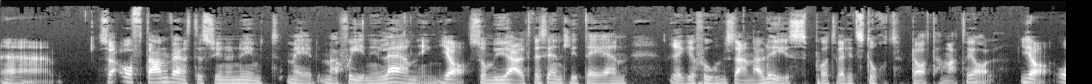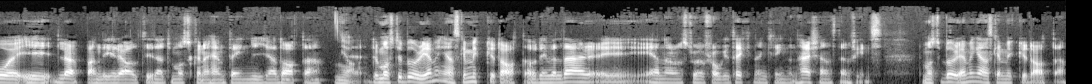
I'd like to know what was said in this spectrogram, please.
Eh, så ofta används det synonymt med maskininlärning, ja. som ju i allt väsentligt är en regressionsanalys på ett väldigt stort datamaterial. Ja, och i löpande i realtid att du måste kunna hämta in nya data. Ja. Eh, du måste börja med ganska mycket data och det är väl där eh, en av de stora frågetecknen kring den här tjänsten finns. Du måste börja med ganska mycket data.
